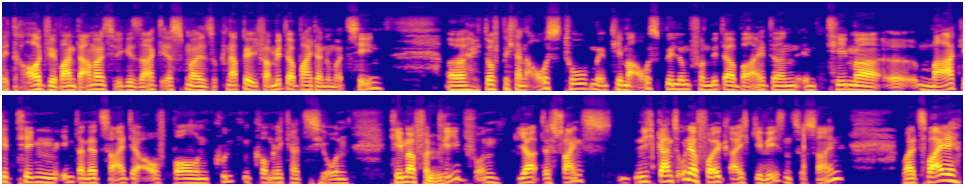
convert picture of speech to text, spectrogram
betraut. Wir waren damals, wie gesagt, erstmal so knappe, ich war Mitarbeiter Nummer 10. Äh, Ich durfte mich dann austoben im Thema Ausbildung von Mitarbeitern, im Thema äh, Marketing, Internetseite aufbauen, Kundenkommunikation, Thema Vertrieb. Und ja, das scheint nicht ganz unerfolgreich gewesen zu sein, weil zwei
